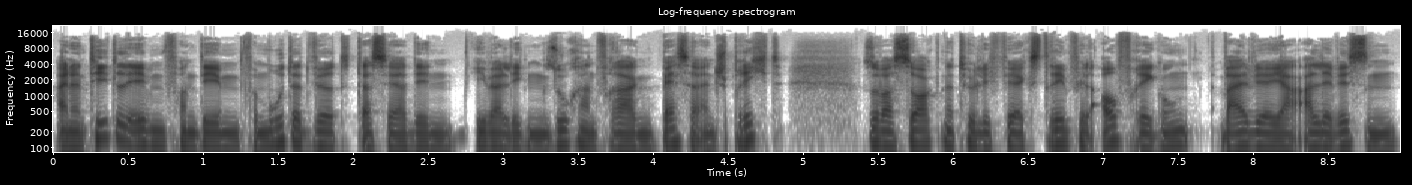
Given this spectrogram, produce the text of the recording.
Einen Titel eben, von dem vermutet wird, dass er den jeweiligen Suchanfragen besser entspricht. Sowas sorgt natürlich für extrem viel Aufregung, weil wir ja alle wissen,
